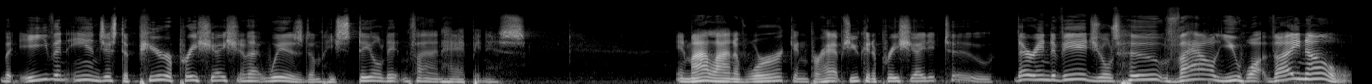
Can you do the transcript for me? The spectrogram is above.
But even in just a pure appreciation of that wisdom, he still didn't find happiness. In my line of work, and perhaps you can appreciate it too, there are individuals who value what they know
